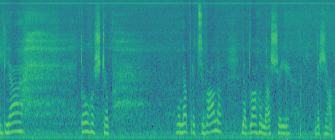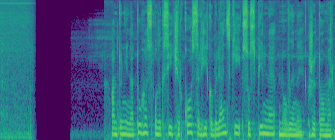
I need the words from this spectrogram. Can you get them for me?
для того, щоб вона працювала на благо нашої держави. Антоніна Тугас, Олексій Черко, Сергій Кобилянський. Суспільне новини Житомир.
